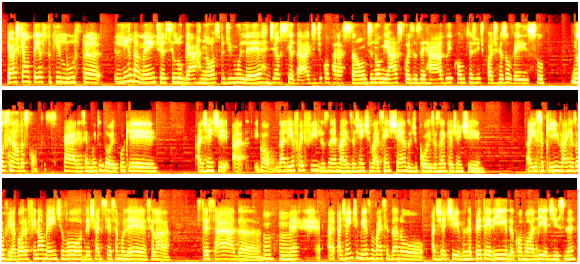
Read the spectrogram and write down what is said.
eu acho que é um texto que ilustra lindamente esse lugar nosso de mulher, de ansiedade, de comparação, de nomear as coisas errado e como que a gente pode resolver isso no final das contas. Cara, isso é muito doido, porque a gente, a, igual, na Lia foi filhos, né? Mas a gente vai se enchendo de coisas, né? Que a gente. Ah, isso aqui vai resolver. Agora, finalmente, eu vou deixar de ser essa mulher, sei lá, estressada. Uhum. É, a, a, gente mesmo vai se dando adjetivos, né? Preterida, como a Lia disse, né?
